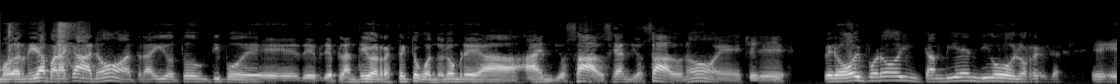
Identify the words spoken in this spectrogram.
modernidad para acá, ¿no? Ha traído todo un tipo de, de, planteo al respecto cuando el hombre ha, endiosado, se ha endiosado, ¿no? Este, pero hoy por hoy también, digo, los, eh,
